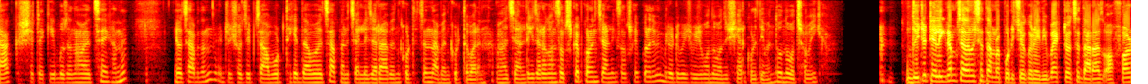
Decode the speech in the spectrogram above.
ডাক সেটাকে বোঝানো হয়েছে এখানে। এ হচ্ছে আবেদন, এটি সচিব চা বোর্ড থেকে দেওয়া হয়েছে। আপনার চ্যানেলে যারা আবেদন করতে চান, আবেদন করতে পারেন। আমার চ্যানেলটিকে যারা এখন সাবস্ক্রাইব করেন চ্যানেলটি সাবস্ক্রাইব করে দেবেন। ভিডিওটি বেশি বেশি বন্ধু বান্ধব শেয়ার করে দেবেন। ধন্যবাদ সবাইকে। দুইটা টেলিগ্রাম চ্যানেলের সাথে আমরা পরিচয় করে দিব। একটা হচ্ছে Daraz offer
